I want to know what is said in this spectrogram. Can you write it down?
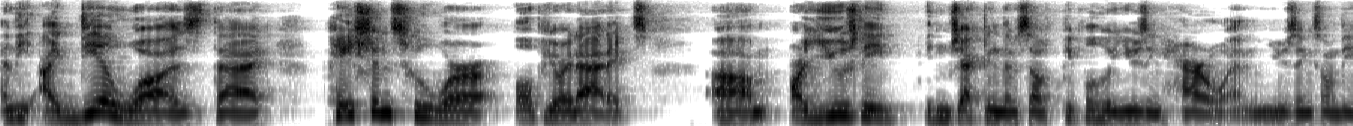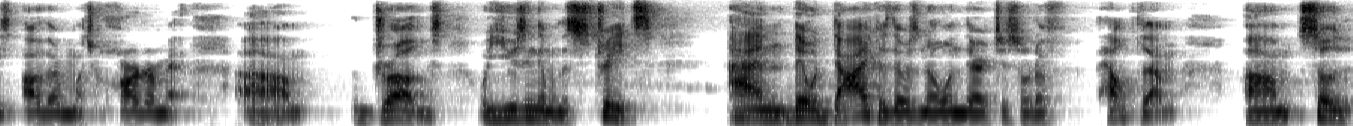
and the idea was that patients who were opioid addicts um, are usually injecting themselves. People who are using heroin, using some of these other much harder um, drugs, were using them in the streets, and they would die because there was no one there to sort of help them. Um, so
